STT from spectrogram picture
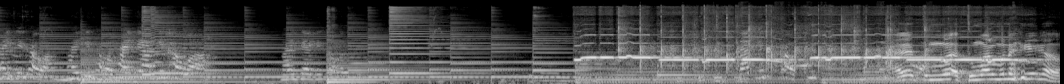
ভাইকে খাওয়া ভাইকে আগে খাওয়া ভাইকে আগে খাওয়া। আরে তোমার তোমার মনে রেখে খাও?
